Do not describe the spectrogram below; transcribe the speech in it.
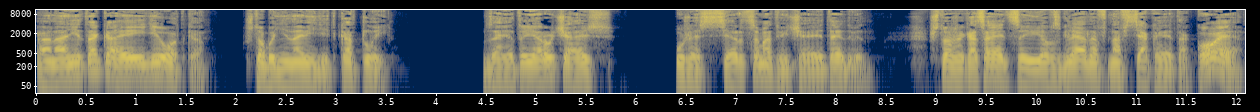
«Она не такая идиотка, чтобы ненавидеть котлы. За это я ручаюсь». Уже с сердцем отвечает Эдвин. Что же касается ее взглядов на всякое такое,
